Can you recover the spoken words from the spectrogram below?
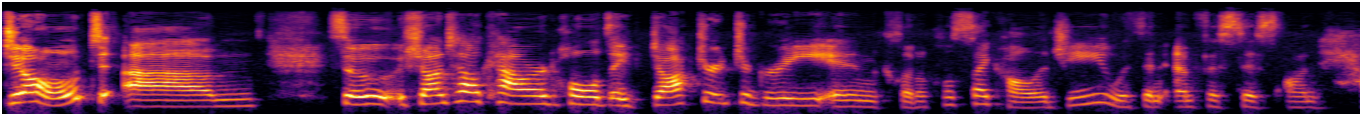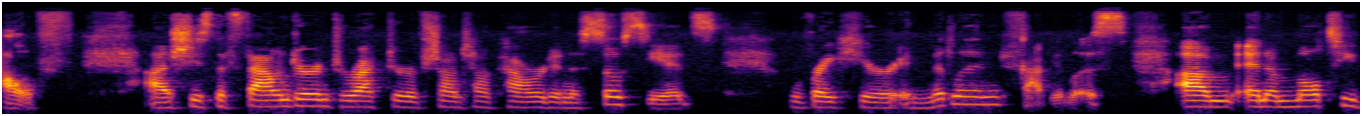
don't um, so chantel coward holds a doctorate degree in clinical psychology with an emphasis on health. Uh, she's the founder and director of chantel coward and associates right here in midland. Fabulous. Um, and a multi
